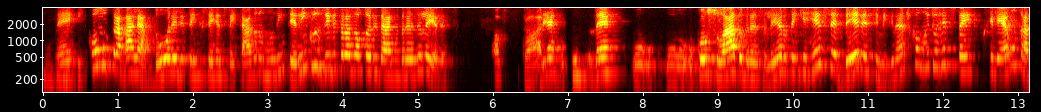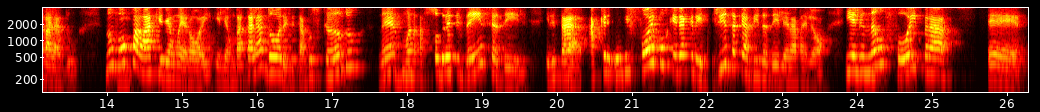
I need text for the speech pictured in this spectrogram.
Uhum. Né? E como trabalhador, ele tem que ser respeitado no mundo inteiro, inclusive pelas autoridades brasileiras. Claro. Né? O, né? O, o, o, consulado brasileiro tem que receber esse imigrante com muito respeito, porque ele é um trabalhador. Não vou Sim. falar que ele é um herói, ele é um batalhador, ele está buscando né, uhum. uma, a sobrevivência dele. Ele, tá, ele foi porque ele acredita que a vida dele era melhor. E ele não foi para é,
